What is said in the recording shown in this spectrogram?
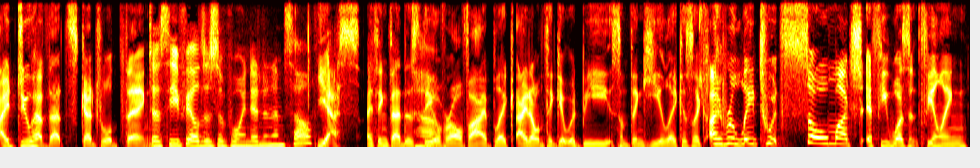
I do have that scheduled thing. Does he feel disappointed in himself? Yes, I think that is the overall vibe. Like, I don't think it would be something he like is like. I relate to it so much if he wasn't feeling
